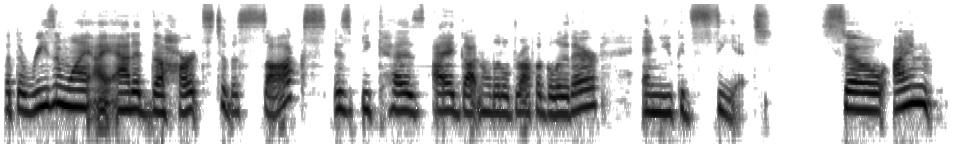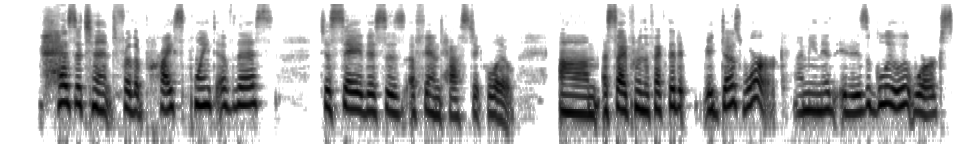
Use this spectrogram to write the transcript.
But the reason why I added the hearts to the socks is because I had gotten a little drop of glue there and you could see it. So I'm hesitant for the price point of this to say this is a fantastic glue. Um, aside from the fact that it, it does work. I mean, it, it is a glue, it works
